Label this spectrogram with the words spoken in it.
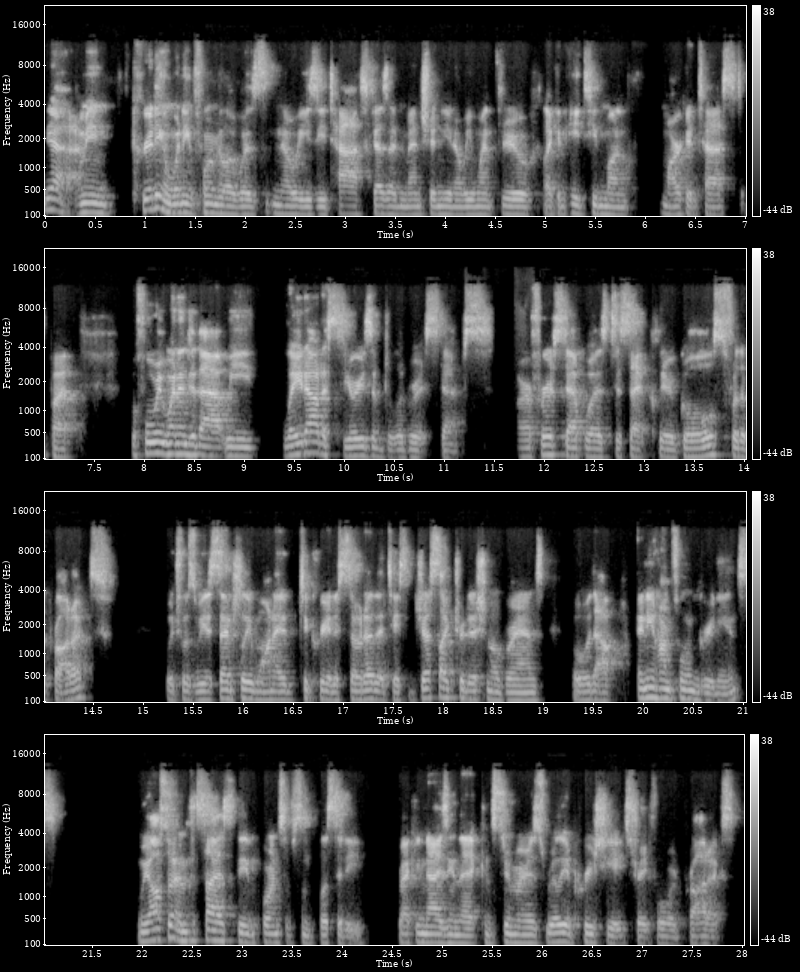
Yeah, I mean, creating a winning formula was no easy task. As I mentioned, you know, we went through like an 18 month market test, but before we went into that, we laid out a series of deliberate steps. Our first step was to set clear goals for the product, which was we essentially wanted to create a soda that tasted just like traditional brands, but without any harmful ingredients. We also emphasized the importance of simplicity, recognizing that consumers really appreciate straightforward products.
